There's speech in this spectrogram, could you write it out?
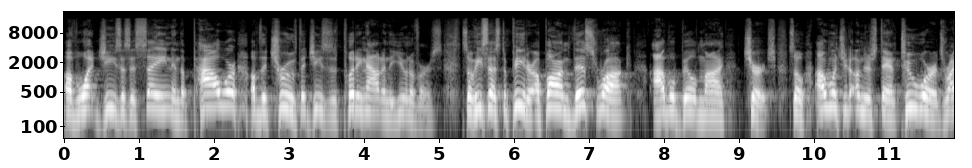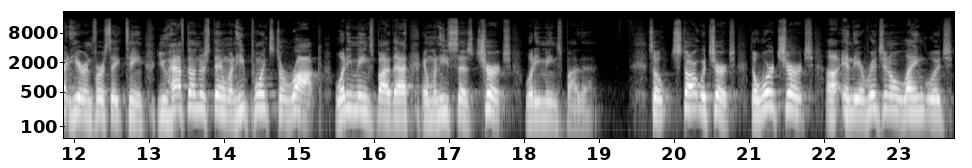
of what Jesus is saying and the power of the truth that Jesus is putting out in the universe. So he says to Peter, Upon this rock, I will build my church. So I want you to understand two words right here in verse 18. You have to understand when he points to rock, what he means by that, and when he says church, what he means by that. So start with church. The word church uh, in the original language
